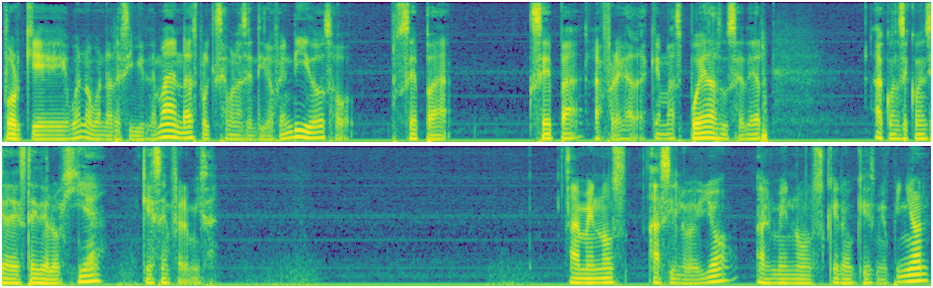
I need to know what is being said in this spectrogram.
porque bueno, van a recibir demandas, porque se van a sentir ofendidos o sepa sepa la fregada, que más pueda suceder a consecuencia de esta ideología que es enfermiza. Al menos así lo veo yo, al menos creo que es mi opinión.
